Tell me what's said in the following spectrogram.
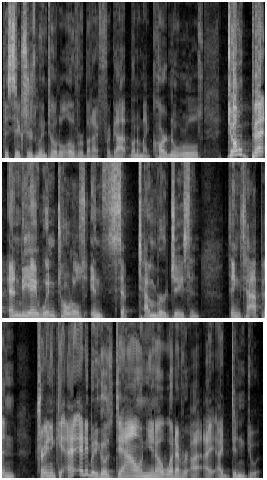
the Sixers win total over, but I forgot one of my cardinal rules. Don't bet NBA win totals in September, Jason. Things happen. Training, camp, anybody goes down, you know, whatever. I, I, I didn't do it.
